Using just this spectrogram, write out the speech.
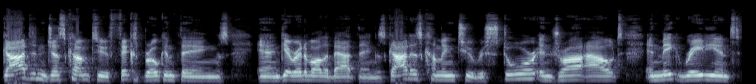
God didn't just come to fix broken things and get rid of all the bad things. God is coming to restore and draw out and make radiant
